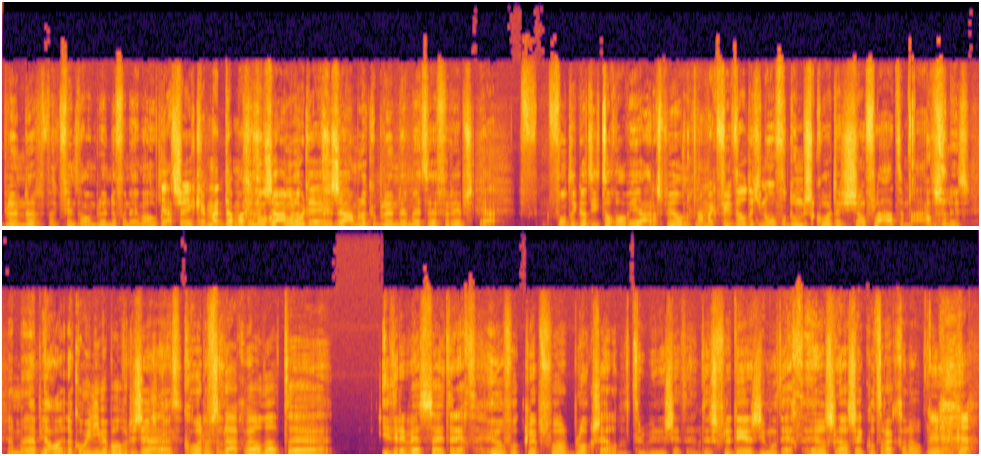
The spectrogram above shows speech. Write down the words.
blunder, ik vind het wel een blunder van hem ook. Ja, zeker. Maar dan mag je hem ook gezamenlijk, beoordelen. gezamenlijke blunder met Verrips. Ja. Vond ik dat hij toch wel weer aardig speelde. Nou, maar ik vind wel dat je een onvoldoende scoort als je zo'n flaten maakt. Absoluut. Dan, heb je, al- dan kom je niet meer boven de zes Nee. uit. Ik hoorde vandaag wel dat eh, iedere wedstrijd er echt heel veel clubs voor Blokzeil op de tribune zitten. Dus Flederis die moet echt heel snel zijn contract gaan openen. Ja.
